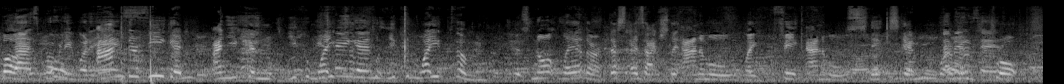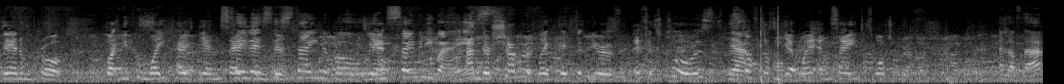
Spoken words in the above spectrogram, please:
But That's probably what it and is. they're vegan, and you can you can wipe them. You can wipe them. It's not leather. This is actually animal, like fake animal snake skin, whatever Amazing. crop, denim crop. But you can wipe out the inside. and they're- sustainable Yeah. in so many ways. and they're showered like if you're if it's closed, the Yeah. stuff doesn't get wet inside. It's waterproof. I love that.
